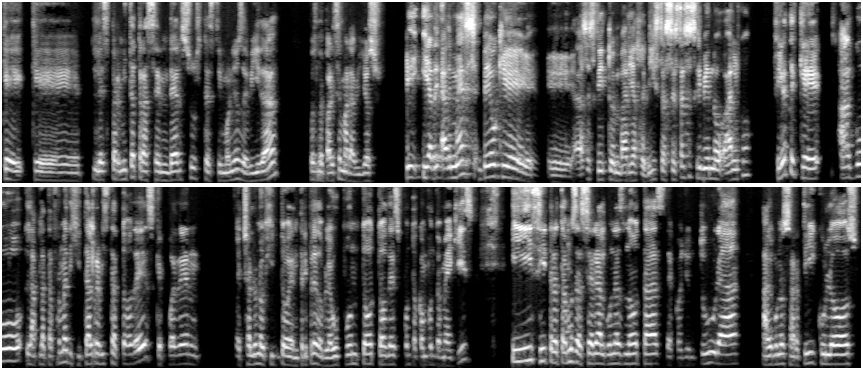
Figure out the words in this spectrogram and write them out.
que, que les permita trascender sus testimonios de vida, pues me parece maravilloso. Y, además veo que eh, has escrito en varias revistas. ¿Estás escribiendo algo? Fíjate que hago la plataforma digital Revista Todes, que pueden echarle un ojito en www.todes.com.mx. Y sí, tratamos de hacer algunas notas de coyuntura, algunos artículos,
